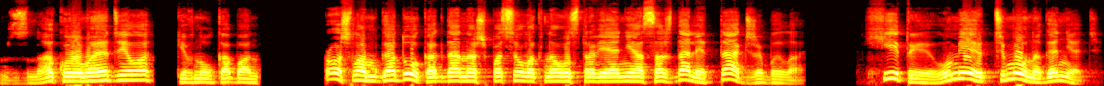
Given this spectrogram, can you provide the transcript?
Знакомое дело, кивнул кабан. В прошлом году, когда наш поселок на острове они осаждали, так же было. Хиты умеют тьму нагонять.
